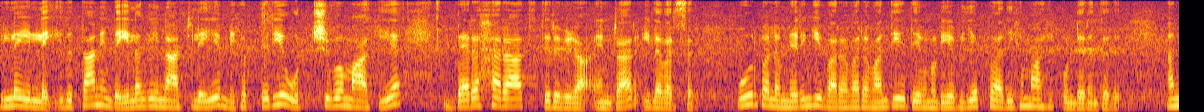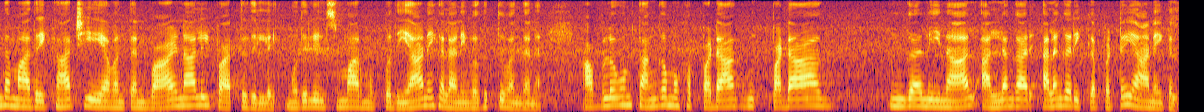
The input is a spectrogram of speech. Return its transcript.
இல்லை இல்லை. இதுதான் இந்த இலங்கை நாட்டிலேயே மிகப்பெரிய உற்சவமாகிய பெரஹராத் திருவிழா என்றார் இளவரசர். ஊர்வலம் நெருங்கி வர வர வந்தியத்தேவனுடைய வியப்பு அதிகமாகி கொண்டிருந்தது. அந்த மாதிரி காட்சியை அவன் தன் வாழ்நாளில் பார்த்ததில்லை. முதலில் சுமார் முப்பது யானைகள் அணிவகுத்து வந்தன. அவ்வளவும் தங்கமுக படா படா சிற்பங்களினால் அலங்காரி அலங்கரிக்கப்பட்ட யானைகள்.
